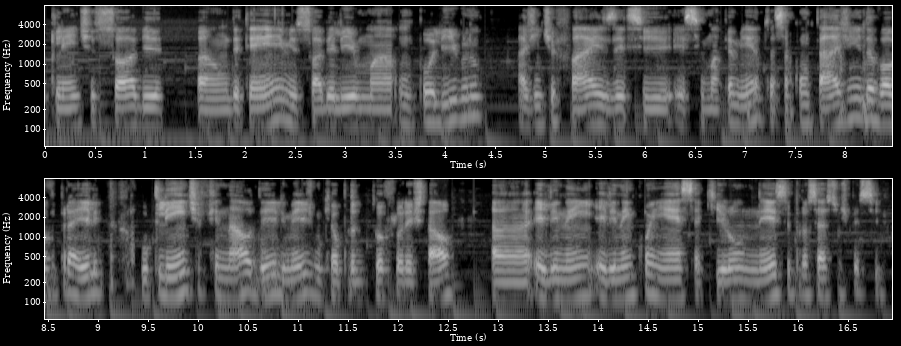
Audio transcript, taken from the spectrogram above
cliente sobe um DTM, sobe ali uma, um polígono, a gente faz esse, esse mapeamento, essa contagem e devolve para ele. O cliente final dele mesmo, que é o produtor florestal, uh, ele, nem, ele nem conhece aquilo nesse processo específico.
